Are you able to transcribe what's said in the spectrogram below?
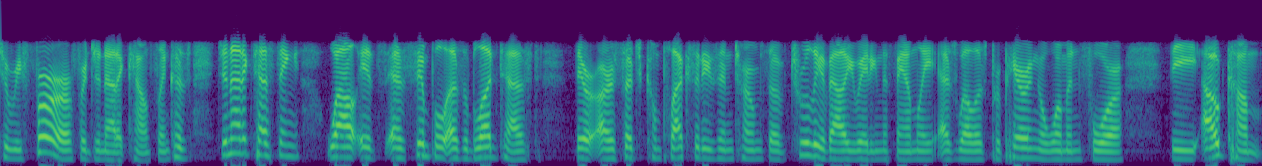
to refer for genetic counseling because genetic testing, while it's as simple as a blood test, there are such complexities in terms of truly evaluating the family as well as preparing a woman for the outcome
